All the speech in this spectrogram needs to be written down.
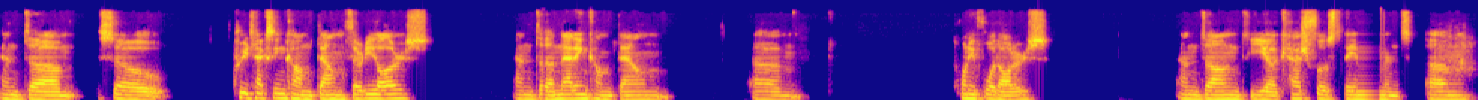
and um, so pre-tax income down thirty dollars, and uh, net income down um, twenty four dollars, and on the uh, cash flow statement, um,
